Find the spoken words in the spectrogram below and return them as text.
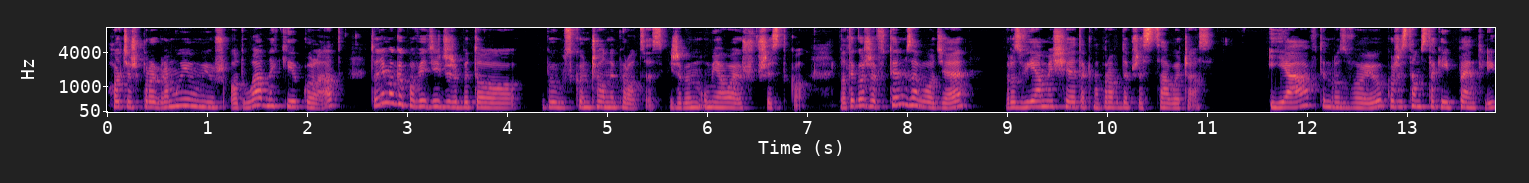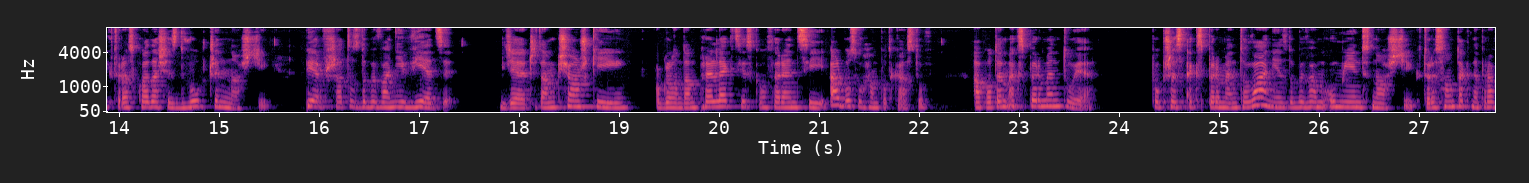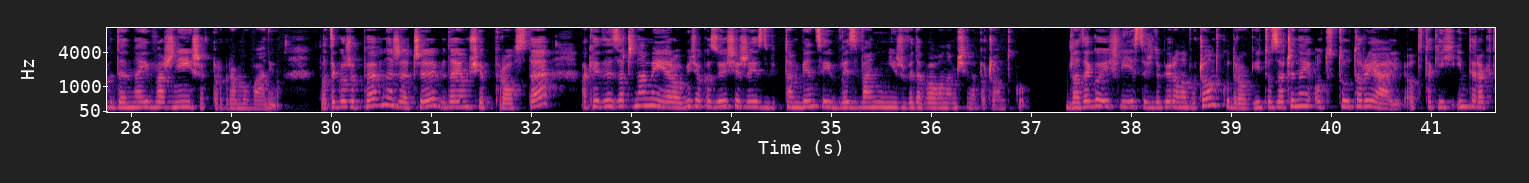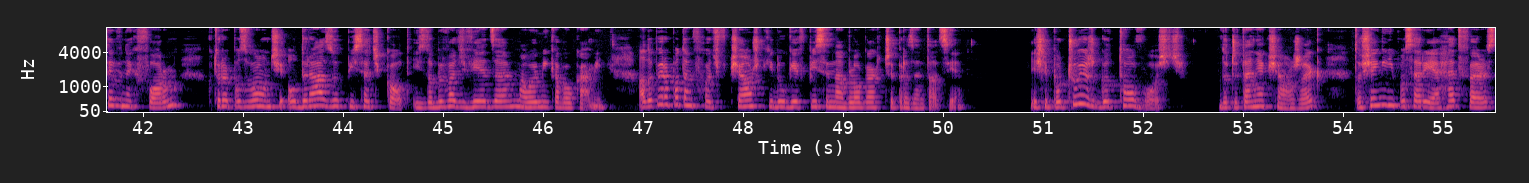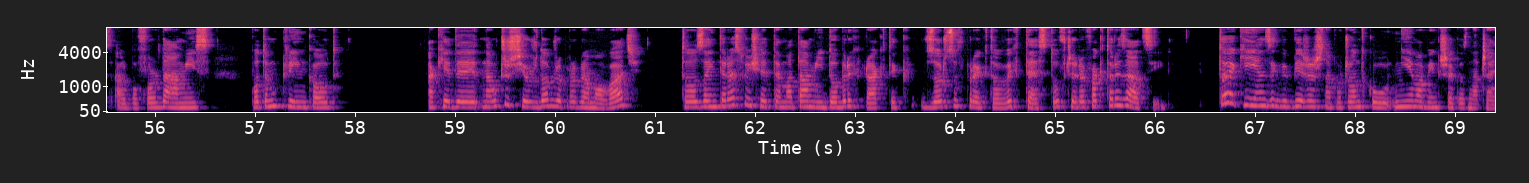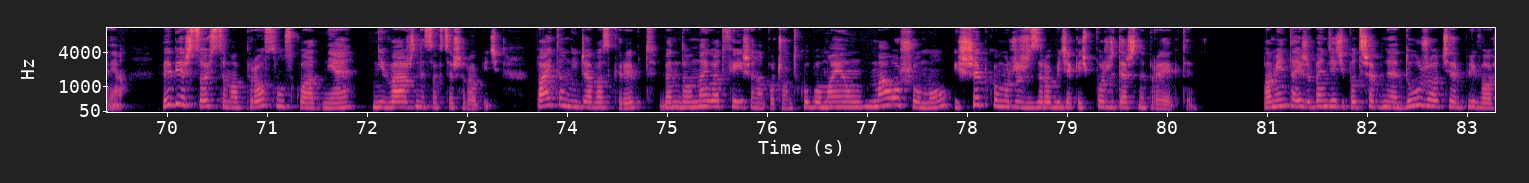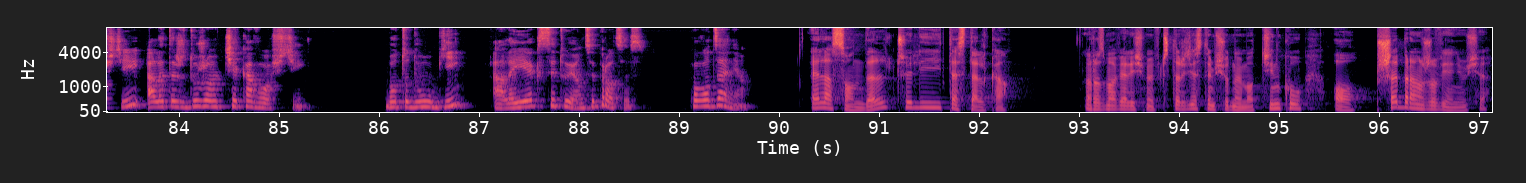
Chociaż programuję już od ładnych kilku lat, to nie mogę powiedzieć, żeby to był skończony proces i żebym umiała już wszystko. Dlatego, że w tym zawodzie rozwijamy się tak naprawdę przez cały czas. I ja w tym rozwoju korzystam z takiej pętli, która składa się z dwóch czynności. Pierwsza to zdobywanie wiedzy, gdzie czytam książki, oglądam prelekcje z konferencji albo słucham podcastów, a potem eksperymentuję. Poprzez eksperymentowanie zdobywam umiejętności, które są tak naprawdę najważniejsze w programowaniu. Dlatego, że pewne rzeczy wydają się proste, a kiedy zaczynamy je robić, okazuje się, że jest tam więcej wyzwań niż wydawało nam się na początku. Dlatego, jeśli jesteś dopiero na początku drogi, to zaczynaj od tutoriali, od takich interaktywnych form, które pozwolą ci od razu pisać kod i zdobywać wiedzę małymi kawałkami, a dopiero potem wchodź w książki, długie wpisy na blogach czy prezentacje. Jeśli poczujesz gotowość do czytania książek, to sięgnij po serię Head First albo For Dummies, potem Clean Code. A kiedy nauczysz się już dobrze programować, to zainteresuj się tematami dobrych praktyk, wzorców projektowych, testów czy refaktoryzacji. To, jaki język wybierzesz na początku, nie ma większego znaczenia. Wybierz coś, co ma prostą składnię, nieważne co chcesz robić. Python i JavaScript będą najłatwiejsze na początku, bo mają mało szumu i szybko możesz zrobić jakieś pożyteczne projekty. Pamiętaj, że będzie Ci potrzebne dużo cierpliwości, ale też dużo ciekawości, bo to długi, ale i ekscytujący proces. Powodzenia! Ela Sondel, czyli testelka. Rozmawialiśmy w 47 odcinku o przebranżowieniu się.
